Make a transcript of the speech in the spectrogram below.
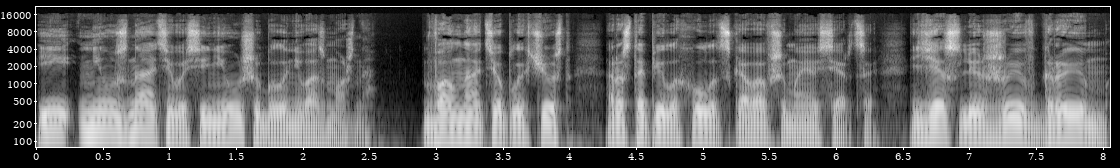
и не узнать его синие уши было невозможно. Волна теплых чувств растопила холод, сковавший мое сердце. Если жив Грым,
